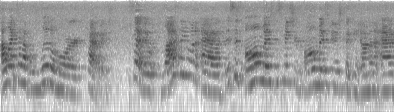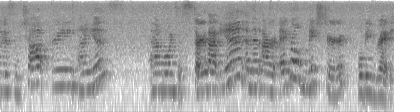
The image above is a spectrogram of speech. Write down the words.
I like to have a little more cabbage. So, last thing I'm going to add, this is almost, this mixture is almost finished cooking. I'm going to add just some chopped green onions. And I'm going to stir that in, and then our egg roll mixture will be ready.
